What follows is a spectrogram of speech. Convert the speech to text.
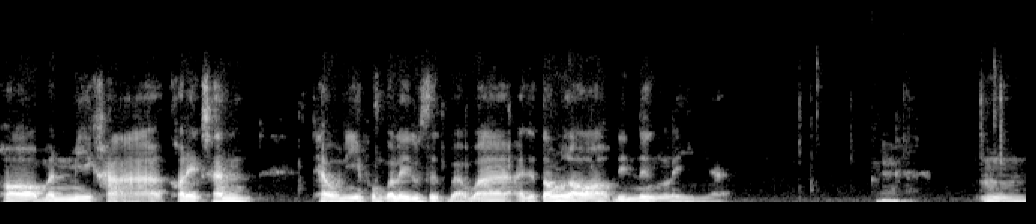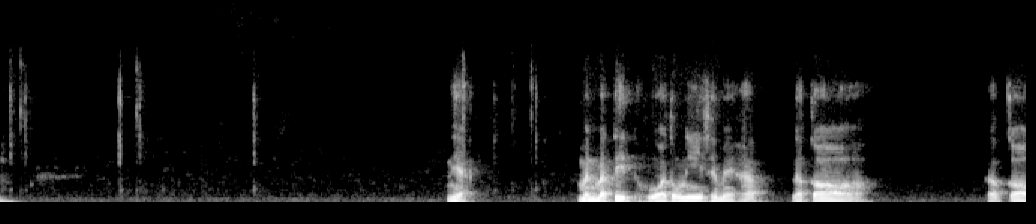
พอมันมีขาคอลเลกชัน แถวนี้ผมก็เลยรู้สึกแบบว่า อาจจะต้องรอนิดนึงอะไรอย่างเงี้ยอืมอืม เนี่ย มันมาติดหัวตรงนี้ใช่ไหมครับ แล้วก็ แล้วก็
